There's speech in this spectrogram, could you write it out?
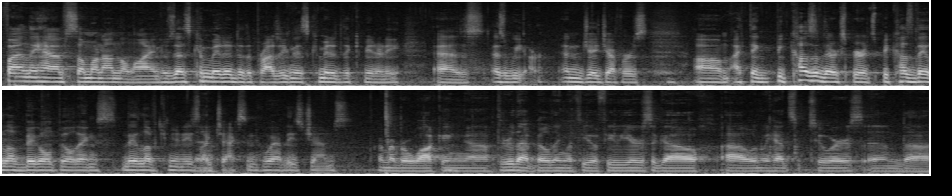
finally have someone on the line who's as committed to the project and as committed to the community as as we are. And Jay Jeffers, um, I think because of their experience, because they love big old buildings, they love communities Yeah. like Jackson who have these gems. I remember walking uh, through that building with you a few years ago uh, when we had some tours, and uh,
